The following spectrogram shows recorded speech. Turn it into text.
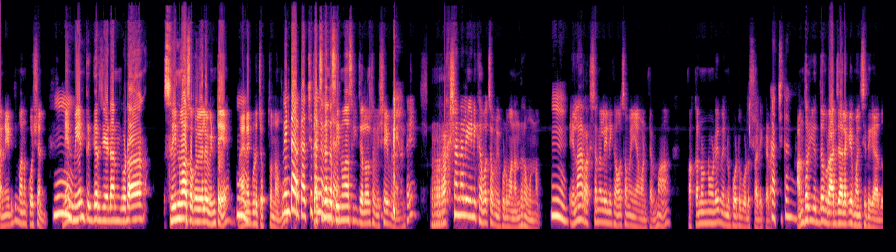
అనేది మన క్వశ్చన్. నేను మెయిన్ ట్రిగ్గర్ చేయడానికి కూడా శ్రీనివాస్ ఒకవేళ వింటే ఆయనకు కూడా చెప్తున్నాము వింటారు ఖచ్చితంగా. శ్రీనివాస్కి తెలవాల్సిన విషయం ఏంటంటే రక్షణ లేని కవచం ఇప్పుడు మనందరం ఉన్నాం ఎలా రక్షణ లేని కవచం అయ్యామంటే అమ్మా పక్కనున్నోడే వెన్నుపోటు పొడుస్తాడు ఇక్కడ. అంతర్యుద్ధం రాజ్యాలకే మంచిది కాదు.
